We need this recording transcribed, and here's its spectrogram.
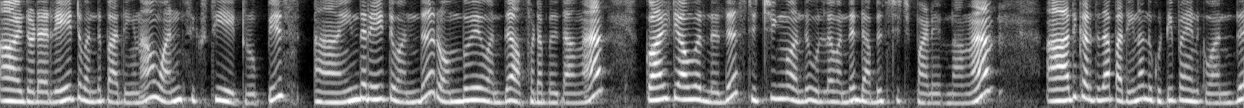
இதோடய இதோட ரேட் வந்து பார்த்திங்கன்னா ஒன் சிக்ஸ்டி எயிட் ருபீஸ் இந்த ரேட்டு வந்து ரொம்பவே வந்து அஃபோர்டபுள் தாங்க. குவாலிட்டியாகவும் இருந்தது. ஸ்டிச்சிங்கும் வந்து உள்ளே வந்து டபுள் ஸ்டிச் பண்ணியிருந்தாங்க. ஆஹ் அதுக்கு அடுத்ததாக பார்த்தீங்கன்னா அந்த குட்டி பையனுக்கு வந்து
